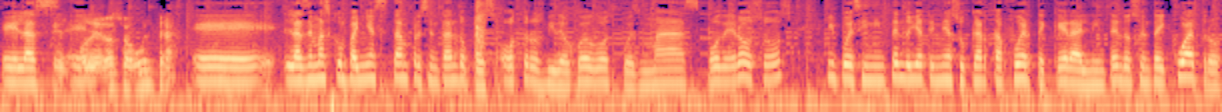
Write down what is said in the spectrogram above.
eh, las el poderoso ultra. eh, las demás compañías están presentando pues otros videojuegos pues más poderosos. Y pues si Nintendo ya tenía su carta fuerte que era el Nintendo 64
